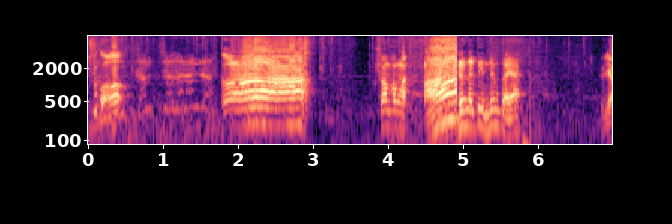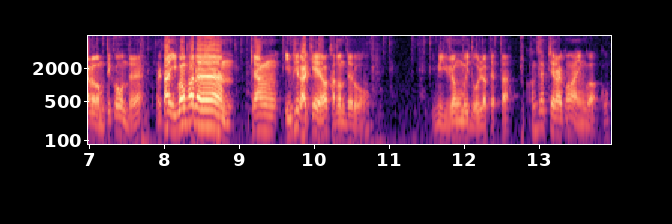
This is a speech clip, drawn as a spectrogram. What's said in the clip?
죽어! 아! 큐 한 방만. 아! 이런 날도 있는 거야. 릴리아가 너무 띠꺼운데. 일단 이번 판은 그냥 인피 갈게요. 가던 대로. 이미 유령 무이도 올렸겠다. 컨셉질 할 건 아닌 것 같고.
